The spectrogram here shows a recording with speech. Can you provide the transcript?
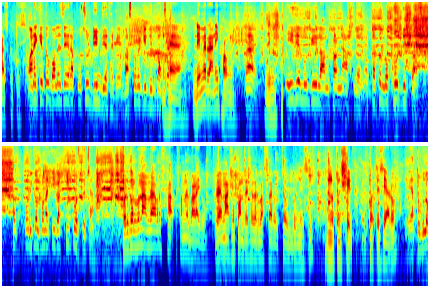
কাজ করতেছি। অনেকে তো বলে যে এরা প্রচুর ডিম দিয়ে থাকে বাস্তবে কি ডিম পাচ্ছে? হ্যাঁ ডিমের রানী ফাউমি তাই? জি। এই যে মুরগি লালন পালনে আসলেন একটা তো লক্ষ্য উদ্দেশ্য আছে। পরিকল্পনা কি বা কি করতে চান? পরিকল্পনা আমরা আবার সামনে বাড়াইবো। প্রায় মাসে পঞ্চাশ হাজার বাচ্চার একটা উদ্যোগ নিয়েছি। নতুন সেট করতেছি আরও এতগুলো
